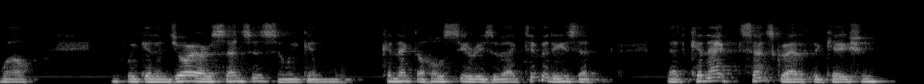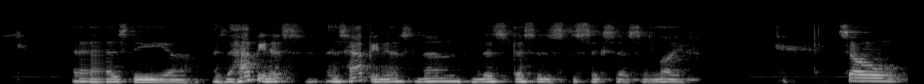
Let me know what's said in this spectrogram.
well, if we can enjoy our senses and we can connect a whole series of activities that that connect sense gratification as the uh, as the happiness as happiness, then this this is the success in life. So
